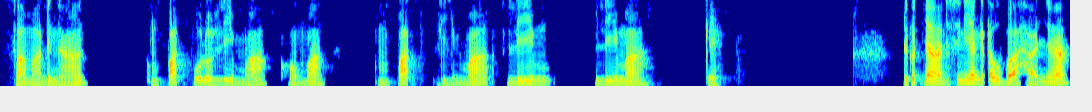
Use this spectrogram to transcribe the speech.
sama dengan 45,455. Oke. Berikutnya, di sini yang kita ubah hanya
